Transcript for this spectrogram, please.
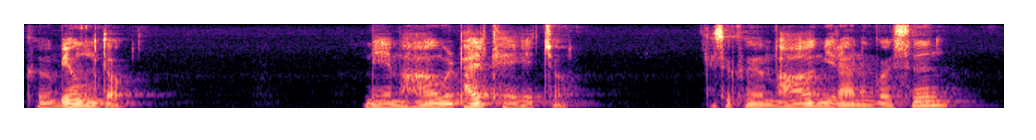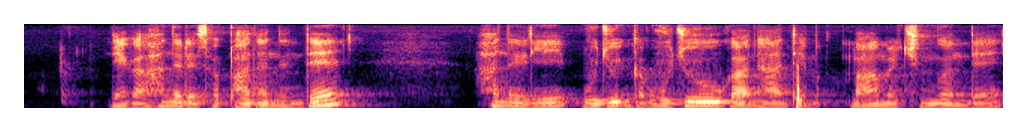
그 명덕 내 마음을 밝혀야겠죠. 그래서 그 마음이라는 것은 내가 하늘에서 받았는데 하늘이 우주 그러니까 우주가 나한테 마음을 준 건데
